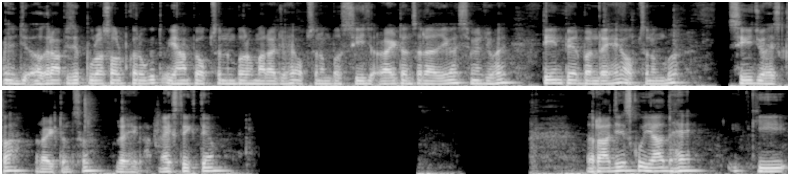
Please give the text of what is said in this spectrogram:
अगर आप इसे पूरा सॉल्व करोगे तो यहाँ पे ऑप्शन नंबर हमारा जो है option number C right answer आ जाएगा। इसमें जो है तीन पेयर बन रहे हैं। ऑप्शन नंबर सी जो है इसका राइट आंसर रहेगा। नेक्स्ट देखते हैं हम। राजेश को याद है कि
